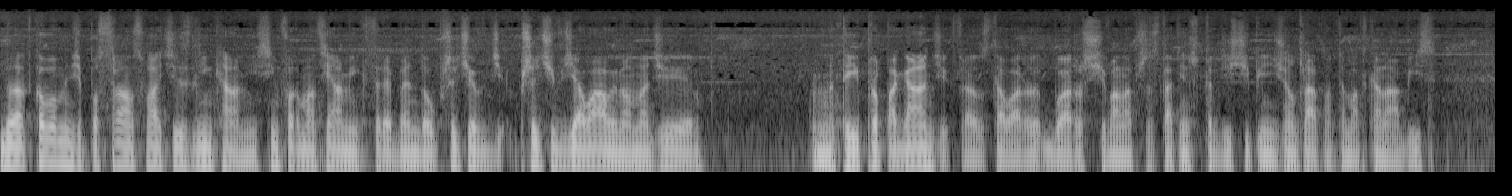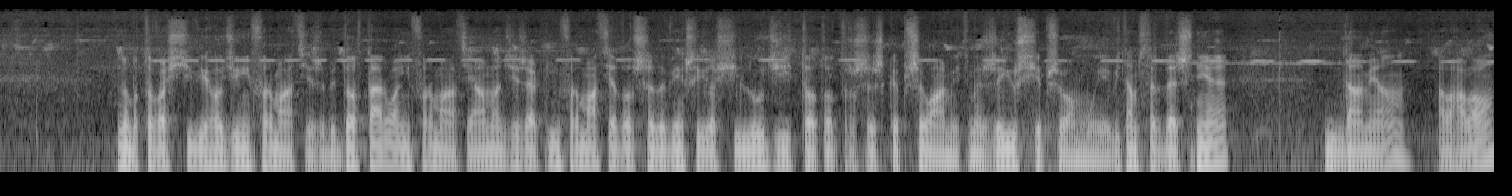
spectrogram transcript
Dodatkowo będzie postrona, słuchajcie, z linkami, z informacjami, które będą przeciw, przeciwdziałały, mam nadzieję, tej propagandzie, która została, była rozsiewana przez ostatnie 40-50 lat na temat cannabis. No bo to właściwie chodzi o informację, żeby dotarła informacja. Mam nadzieję, że jak informacja dotrze do większej ilości ludzi, to to troszeczkę przełamie. To że już się przełamuje. Witam serdecznie. Damian, halo, halo. E,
